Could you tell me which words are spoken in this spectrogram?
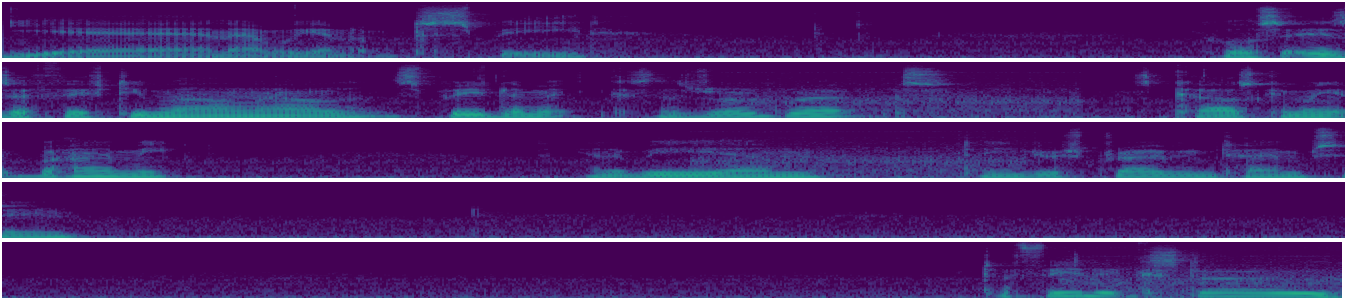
Yeah, now we're getting up to speed. Of course, it is a 50 mile an hour speed limit because there's roadworks. There's cars coming up behind me. It's going to be um, dangerous driving time soon. To Felixstowe!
